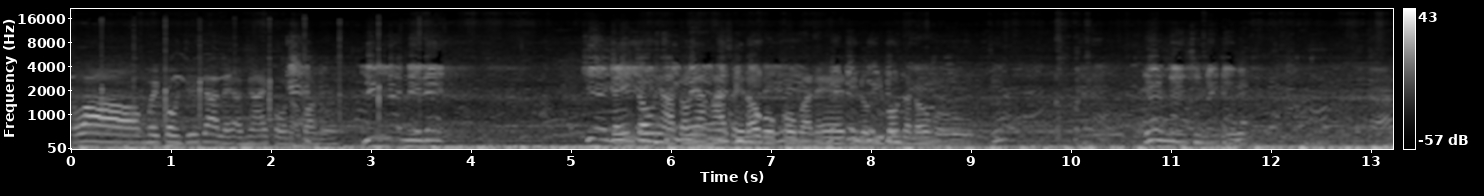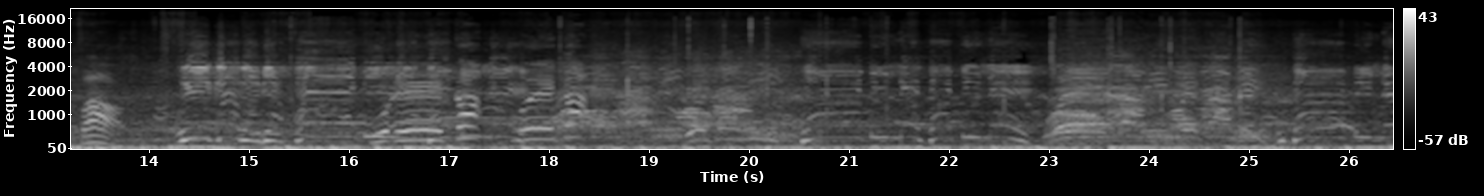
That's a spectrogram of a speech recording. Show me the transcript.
ဟိုကငွေကုန်ကြေးကြလဲအများကြီးကုန်တော့ပေါ့နော်လစ်လက်နေတဲ့ကြေကသိလေးန်း300 350လောက်ကိုကုန်ပါတယ်ဒီလိုမိဘတစ်လုံးကို ရနန်ဆိုလိုက်တာဗျာဝါဝေကပါဗျာဟာဒီဝေကဝေကဘာဒီလေဘာဒီလေဝေကမိဝေကမိဘာဒီလေ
